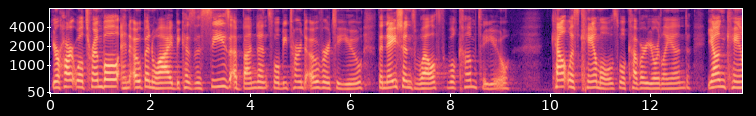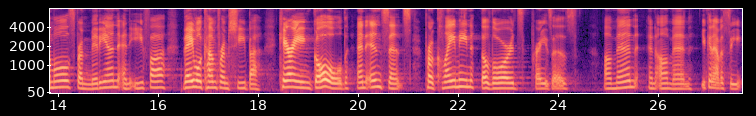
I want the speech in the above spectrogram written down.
Your heart will tremble and open wide because the sea's abundance will be turned over to you. The nation's wealth will come to you. Countless camels will cover your land. Young camels from Midian and Ephah, they will come from Sheba, carrying gold and incense proclaiming the Lord's praises. Amen and amen. You can have a seat.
